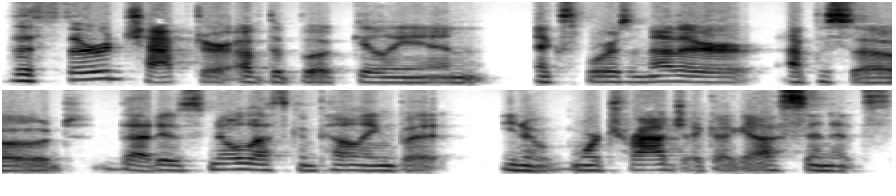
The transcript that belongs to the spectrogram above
The third chapter of the book, Gillian, explores another episode that is no less compelling, but you know more tragic, I guess, in its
